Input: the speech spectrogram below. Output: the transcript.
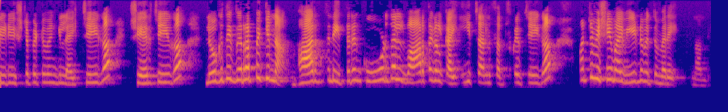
വീഡിയോ ഇഷ്ടപ്പെട്ടുവെങ്കിൽ ലൈക്ക് ചെയ്യുക ഷെയർ ചെയ്യുക. ലോകത്തെ വിറപ്പിക്കുന്ന ഭാരതത്തിന്റെ ഇത്തരം കൂടുതൽ വാർത്തകൾക്കായി ഈ ചാനൽ സബ്സ്ക്രൈബ് ചെയ്യുക. മറ്റു വിഷയമായി വീണ്ടും എത്തും വരെ നന്ദി.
